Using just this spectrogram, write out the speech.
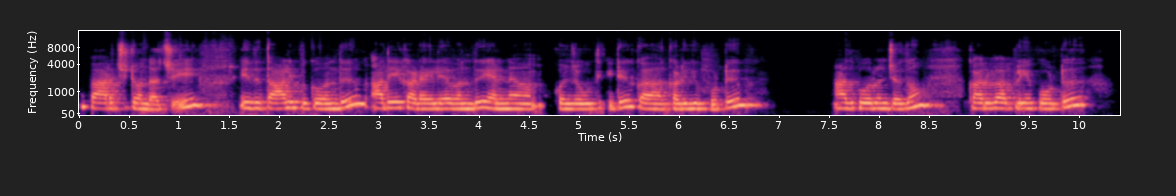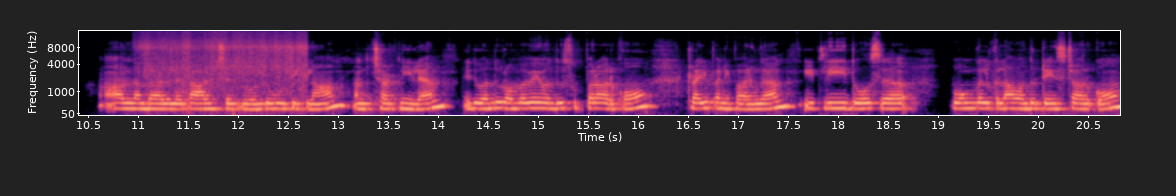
இப்போ அரைச்சிட்டு வந்தாச்சு. இது தாளிப்புக்கு வந்து அதே கடாயிலே வந்து எண்ணெய் கொஞ்சம் ஊற்றிக்கிட்டு க கடுகு போட்டு அது பொரிஞ்சதும் கருவேப்பிலையும் போட்டு நம்ம அதில் தாளிச்சது வந்து ஊற்றிக்கலாம் அந்த சட்னியில். இது வந்து ரொம்பவே வந்து சூப்பராக இருக்கும். ட்ரை பண்ணி பாருங்கள் இட்லி தோசை பொங்கலுக்கெல்லாம் வந்து டேஸ்ட்டாக இருக்கும்.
